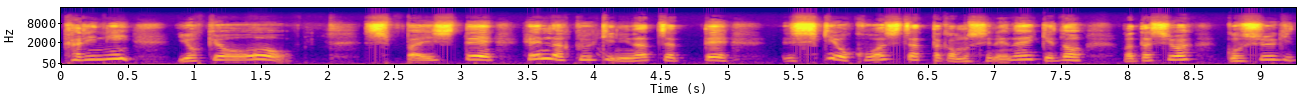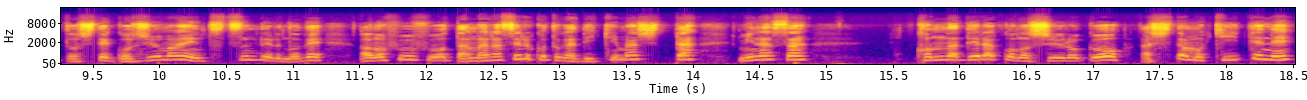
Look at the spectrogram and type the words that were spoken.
仮に余興を失敗して変な空気になっちゃって、式を壊しちゃったかもしれないけど、私はご祝儀として50万円包んでるので、あの夫婦を黙らせることができました。皆さん、こんなデラコの収録を明日も聞いてね。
